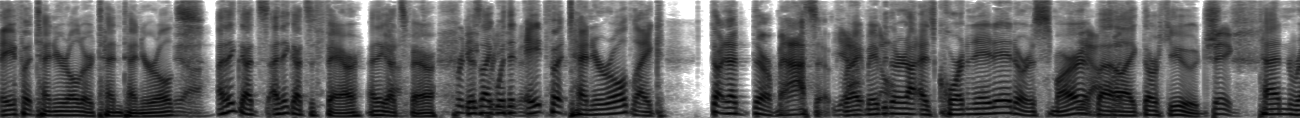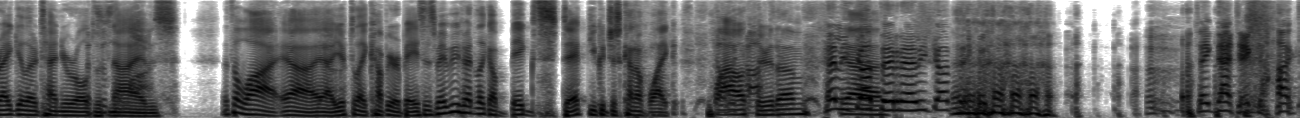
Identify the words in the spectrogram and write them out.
Eight foot 10 year old or 10 10 year olds. Yeah. I think that's, I think that's fair. I think Yeah, that's fair. Because like with an eight foot 10 year old, like they're, they're massive, Yeah, right? Maybe no. they're not as coordinated or as smart, but, but like they're huge. Big. 10 regular 10 year olds with knives. That's a lot. Yeah, yeah. You have to like cover your bases. Maybe you've had like a big stick. You could just kind of like plow through them. Helicopter, helicopter. Take that, TikTok.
